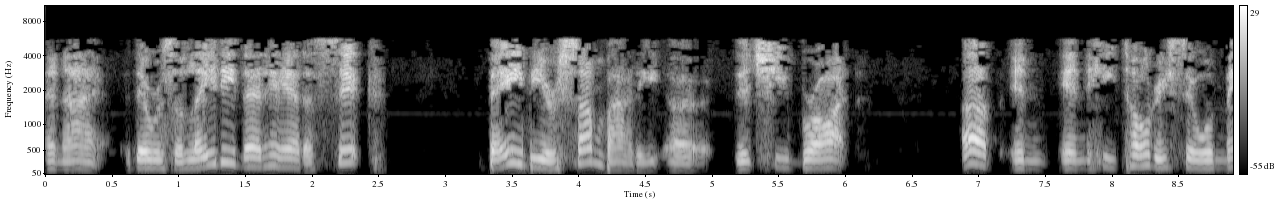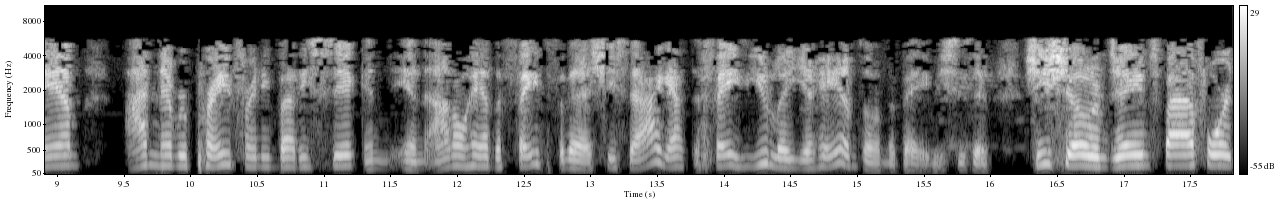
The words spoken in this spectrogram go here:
and I there was a lady that had a sick baby or somebody uh that she brought up and and he told her he said well ma'am I never prayed for anybody sick and and I don't have the faith for that she said I got the faith you lay your hands on the baby she said she showed him James 5:14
